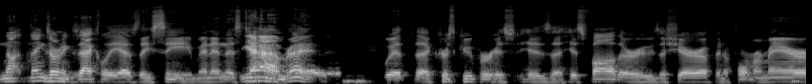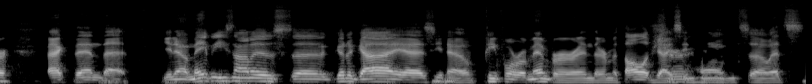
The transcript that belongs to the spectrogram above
not things aren't exactly as they seem. And in this yeah town, right with uh, Chris Cooper, his his uh, his father, who's a sheriff and a former mayor back then. That you know maybe he's not as uh, good a guy as you know people remember, and they're mythologizing him. So it's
